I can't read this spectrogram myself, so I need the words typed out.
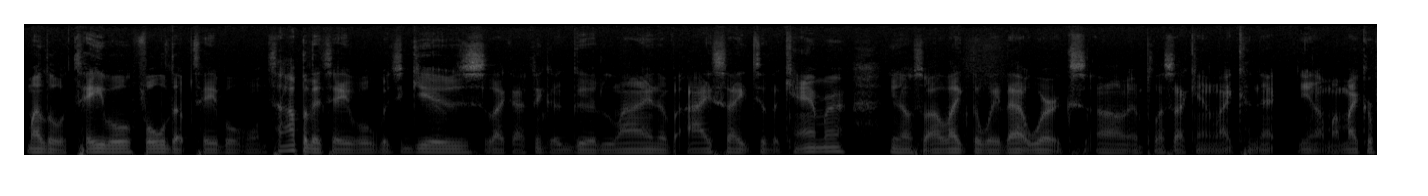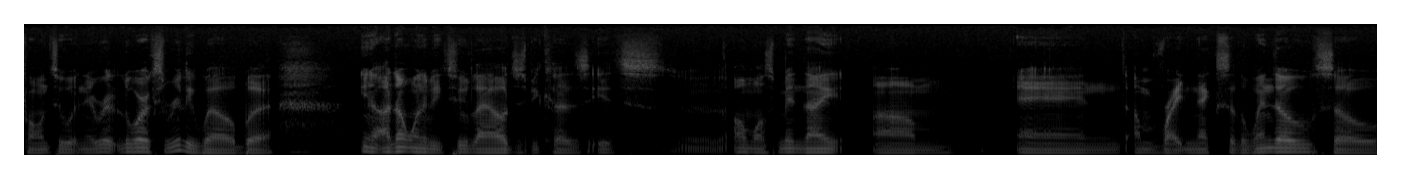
my little table, fold up table on top of the table, which gives like I think a good line of eyesight to the camera. You know, so I like the way that works. Um, and plus, I can like connect you know my microphone to it, and it re- works really well. But you know, I don't want to be too loud just because it's uh, almost midnight. Um, and I'm right next to the window. So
